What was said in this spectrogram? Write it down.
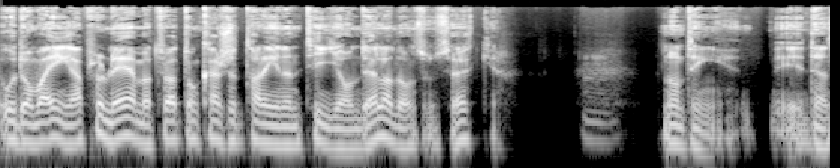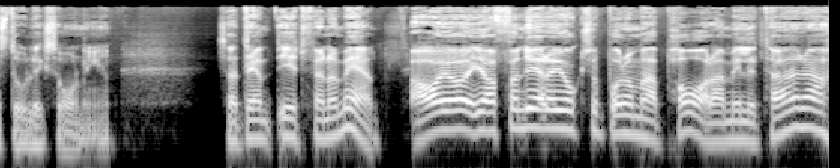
och de har inga problem. Jag tror att de kanske tar in en tiondel av de som söker. Någonting i den storleksordningen. Så att det är ett fenomen. Ja, jag, jag funderar ju också på de här paramilitära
